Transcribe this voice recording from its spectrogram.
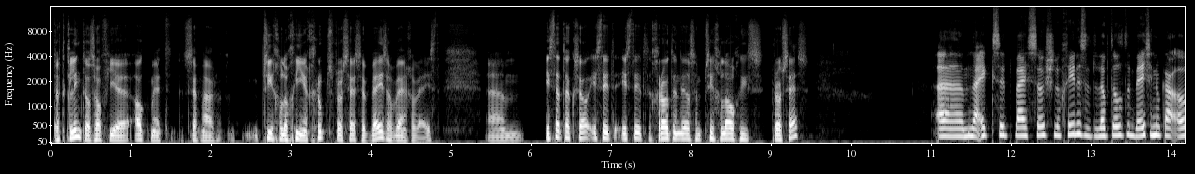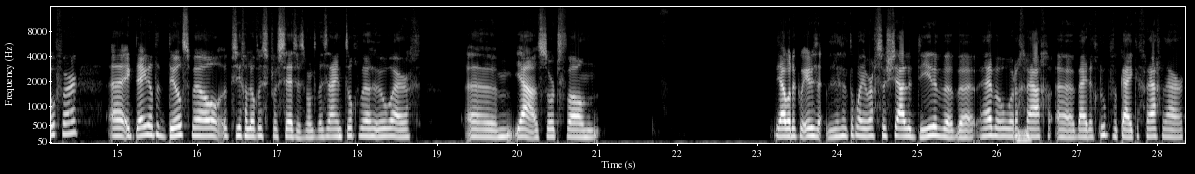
Dat klinkt alsof je ook met zeg maar, psychologie en groepsprocessen bezig bent geweest. Ehm, is dat ook zo? Is dit, is dit grotendeels een psychologisch proces? Um, nou, ik zit bij sociologie, dus het loopt altijd een beetje in elkaar over. Uh, ik denk dat het deels wel een psychologisch proces is, want we zijn toch wel heel erg, um, ja, een soort van, ja, wat ik al eerder zei, we zijn toch wel heel erg sociale dieren. We, we, hè, we horen mm. graag uh, bij de groep, we kijken graag naar,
